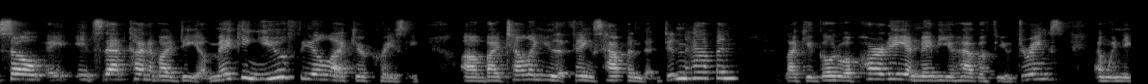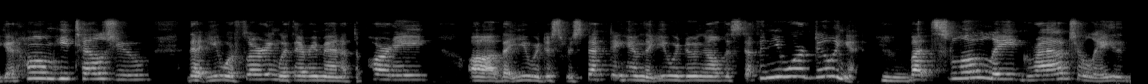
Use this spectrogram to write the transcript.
so it's that kind of idea, making you feel like you're crazy uh, by telling you that things happened that didn't happen Like you go to a party and maybe you have a few drinks, and when you get home, he tells you that you were flirting with every man at the party, uh, that you were disrespecting him, that you were doing all this stuff, and you were doing it. Mm-hmm. But slowly, gradually,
